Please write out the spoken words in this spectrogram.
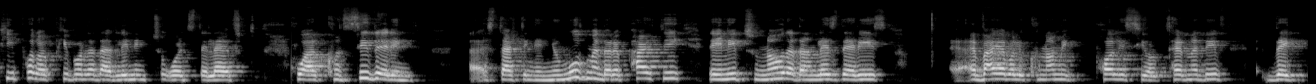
people or people that are leaning towards the left who are considering uh, starting a new movement or a party, they need to know that unless there is a viable economic policy alternative, they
